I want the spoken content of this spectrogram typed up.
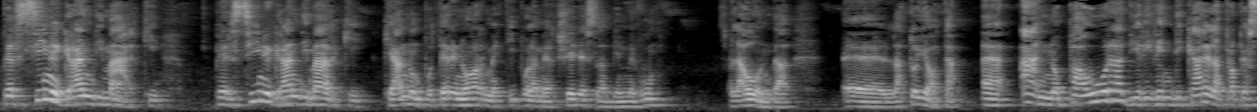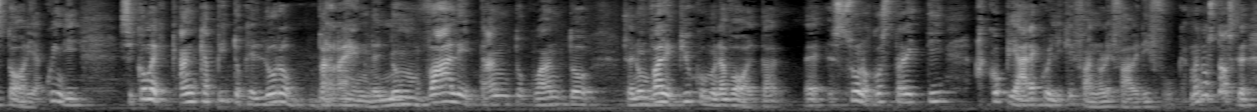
Persino i grandi marchi, persino i grandi marchi che hanno un potere enorme, tipo la Mercedes, la BMW, la Honda, eh, la Toyota, eh, hanno paura di rivendicare la propria storia. Quindi siccome hanno capito che il loro brand non vale tanto quanto, cioè non vale più come una volta, eh, sono costretti a copiare quelli che fanno le fave di fuga. Ma non sto scherzando,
